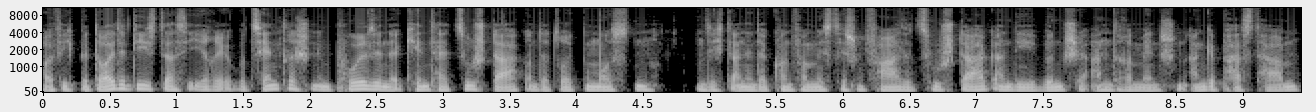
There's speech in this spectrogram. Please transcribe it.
Häufig bedeutet dies, dass sie ihre egozentrischen Impulse in der Kindheit zu stark unterdrücken mussten und sich dann in der konformistischen Phase zu stark an die Wünsche anderer Menschen angepasst haben.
